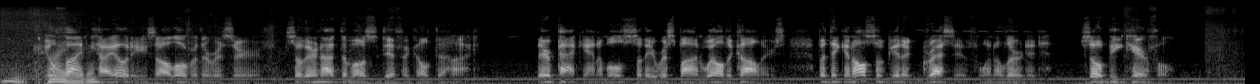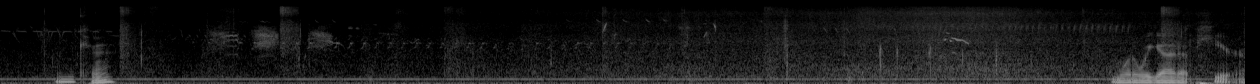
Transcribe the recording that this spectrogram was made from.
Hmm, You'll find coyotes all over the reserve, so they're not the most difficult to hunt. They're pack animals, so they respond well to collars, but they can also get aggressive when alerted. So be careful. Okay. What do we got up here?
